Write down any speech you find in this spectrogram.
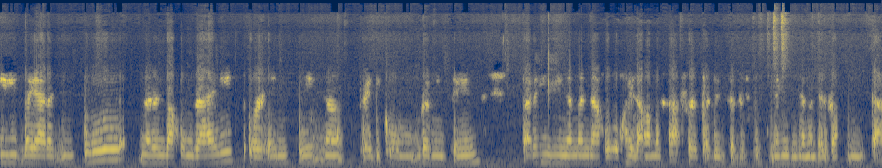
ibayaran in full? Meron ba akong right or anything na pwede kong gamitin? Para hindi naman na ako kailangan mag-suffer pa din sa business na hindi naman talaga kumita.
